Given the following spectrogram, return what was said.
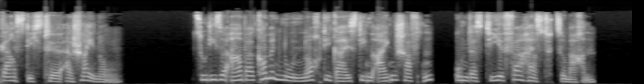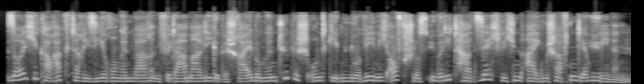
garstigste Erscheinung. Zu dieser aber kommen nun noch die geistigen Eigenschaften, um das Tier verhasst zu machen. Solche Charakterisierungen waren für damalige Beschreibungen typisch und geben nur wenig Aufschluss über die tatsächlichen Eigenschaften der Hyänen.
